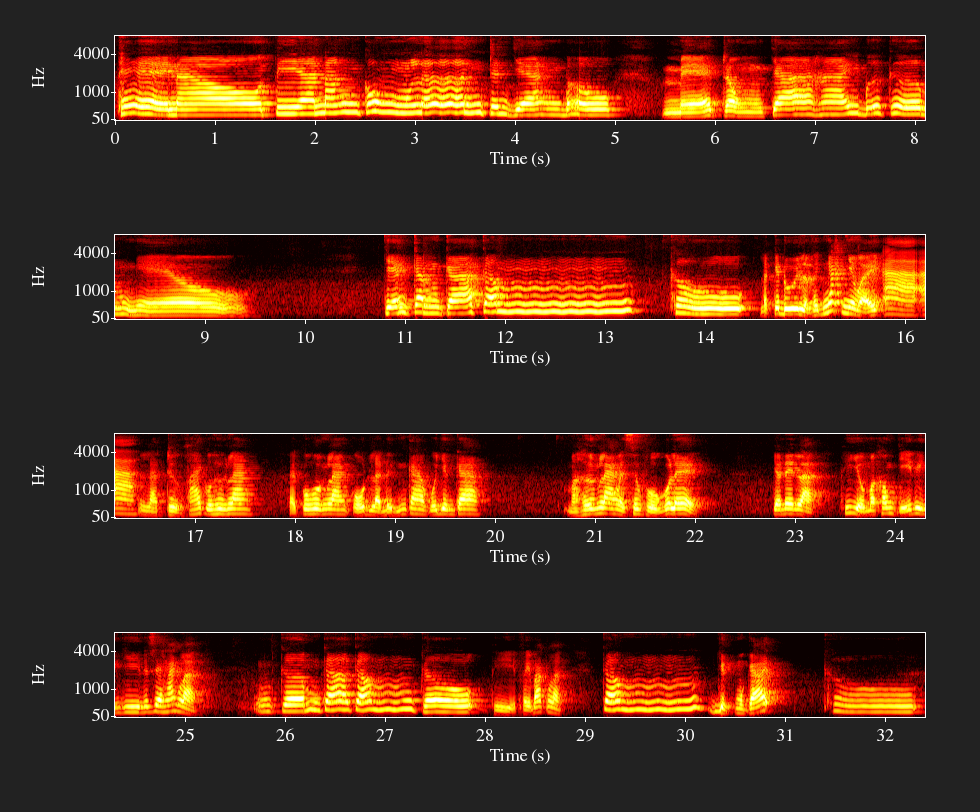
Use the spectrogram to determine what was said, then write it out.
thế nào tia nắng cũng lên trên giang bầu mẹ trồng cha hai bữa cơm nghèo. Chén canh cá cấm. Câu là cái đuôi là phải ngắt như vậy. À à. Là trường phái của hương lan. Tại cô hương lan cổ là đỉnh cao của dân ca. Mà hương lan là sư phụ của lê. Cho nên là thí dụ mà không chỉ riêng gì nó sẽ hát là cơm cá cấm câu thì phải bắt là cấm giật một cái câu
